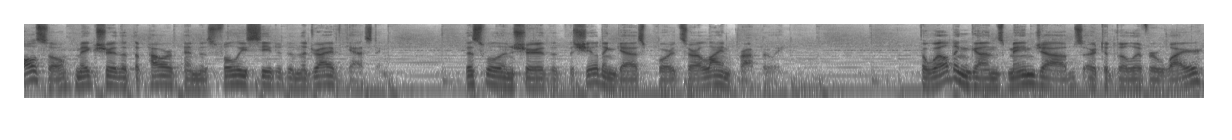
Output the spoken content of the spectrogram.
Also, make sure that the power pin is fully seated in the drive casting. This will ensure that the shielding gas ports are aligned properly. The welding gun's main jobs are to deliver wire,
